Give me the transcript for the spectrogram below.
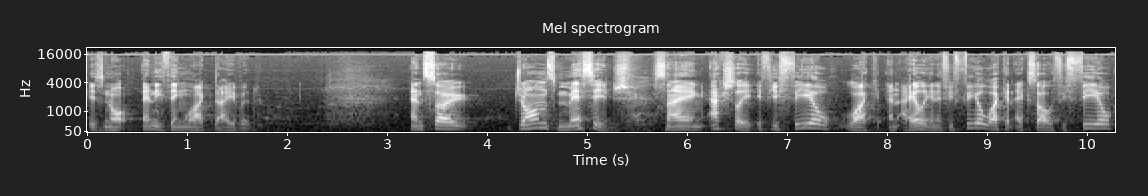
is not anything like David. And so, John's message saying, actually, if you feel like an alien, if you feel like an exile, if you feel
